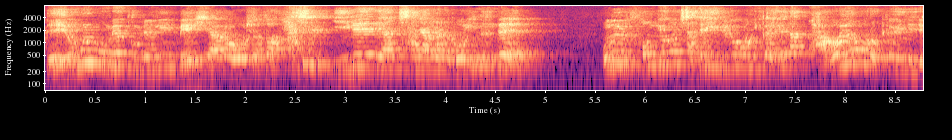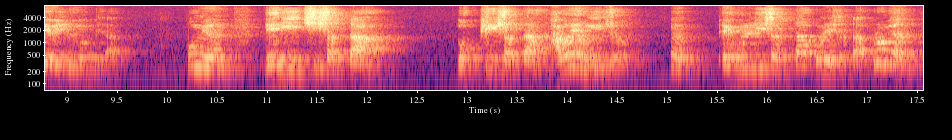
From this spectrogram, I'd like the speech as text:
내용을 보면 분명히 메시아가 오셔서 하실 일에 대한 찬양을 하고 있는데 오늘 성경을 자세히 읽어보니까 이게 다 과거형으로 표현이 되어 있는 겁니다. 보면 내리치셨다, 높이셨다, 과거형이죠. 배불리셨다, 보내셨다. 그러면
